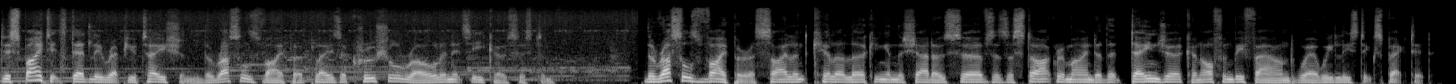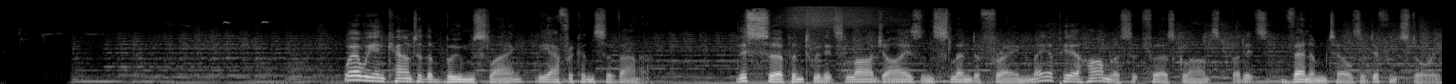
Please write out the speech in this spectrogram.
Despite its deadly reputation, the Russell's viper plays a crucial role in its ecosystem. The Russell's viper, a silent killer lurking in the shadows, serves as a stark reminder that danger can often be found where we least expect it. Where we encounter the boomslang, the African savanna. This serpent, with its large eyes and slender frame, may appear harmless at first glance, but its venom tells a different story.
